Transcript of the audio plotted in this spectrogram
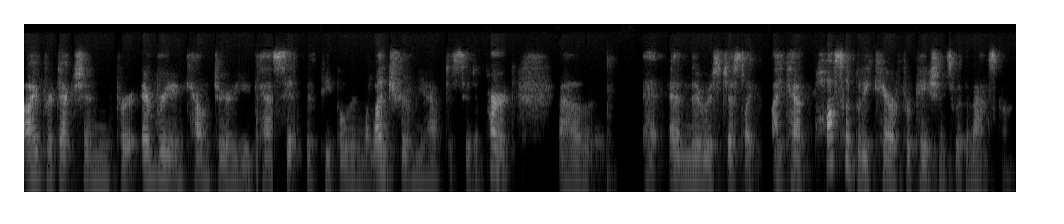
eye protection for every encounter. You can't sit with people in the lunchroom. You have to sit apart. Uh, and there was just like, I can't possibly care for patients with a mask on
